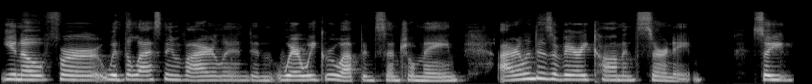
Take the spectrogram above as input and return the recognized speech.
you know for with the last name of ireland and where we grew up in central maine ireland is a very common surname so you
